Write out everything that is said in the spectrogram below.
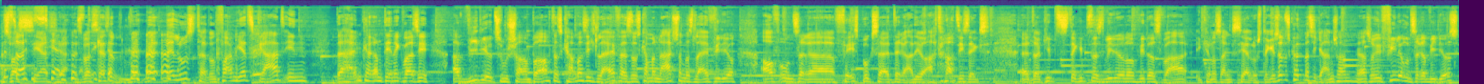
Das war war sehr, sehr sehr, es war sehr, sehr wer, wer Lust hat und vor allem jetzt gerade in der Heimquarantäne quasi ein Video zum Schauen braucht, das kann man sich live, also das kann man nachschauen, das Live-Video auf unserer Facebook-Seite Radio 886. Äh, Da gibt's, da gibt's das Video noch, wie das war. Ich kann nur sagen, sehr lustig. Also das könnte man sich anschauen, ja, so wie viele unserer Videos,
